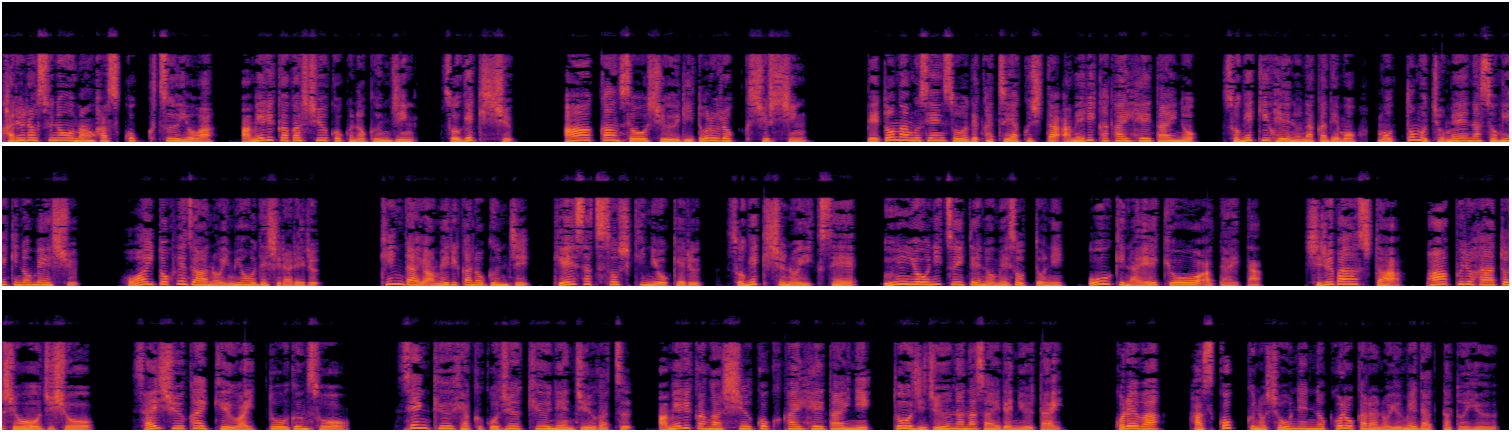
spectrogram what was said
カルロス・ノーマン・ハスコック通与は、アメリカ合衆国の軍人、狙撃手。アーカンソー州リトルロック出身。ベトナム戦争で活躍したアメリカ海兵隊の狙撃兵の中でも最も著名な狙撃の名手。ホワイトフェザーの異名で知られる。近代アメリカの軍事、警察組織における狙撃手の育成、運用についてのメソッドに大きな影響を与えた。シルバースター、パープルハート賞を受賞。最終階級は一等軍曹。1959年10月、アメリカ合衆国海兵隊に当時17歳で入隊。これは、ハスコックの少年の頃からの夢だったという。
